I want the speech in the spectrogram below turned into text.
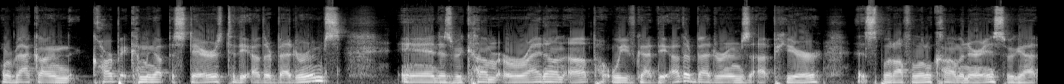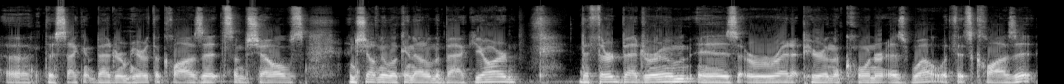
We're back on carpet coming up the stairs to the other bedrooms. And as we come right on up, we've got the other bedrooms up here that split off a little common area. So we got uh, the second bedroom here with the closet, some shelves, and shelving looking out on the backyard. The third bedroom is right up here in the corner as well with its closet,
